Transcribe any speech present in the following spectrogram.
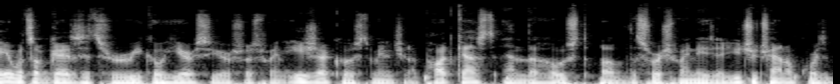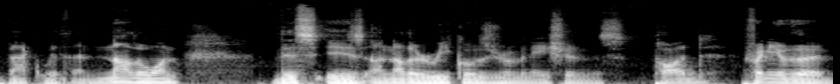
Hey, what's up, guys? It's Rico here, CEO of SourcePoint Asia, host of Main Channel podcast, and the host of the SourcePoint Asia YouTube channel. Of course, back with another one. This is another Rico's Ruminations pod. For any of the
